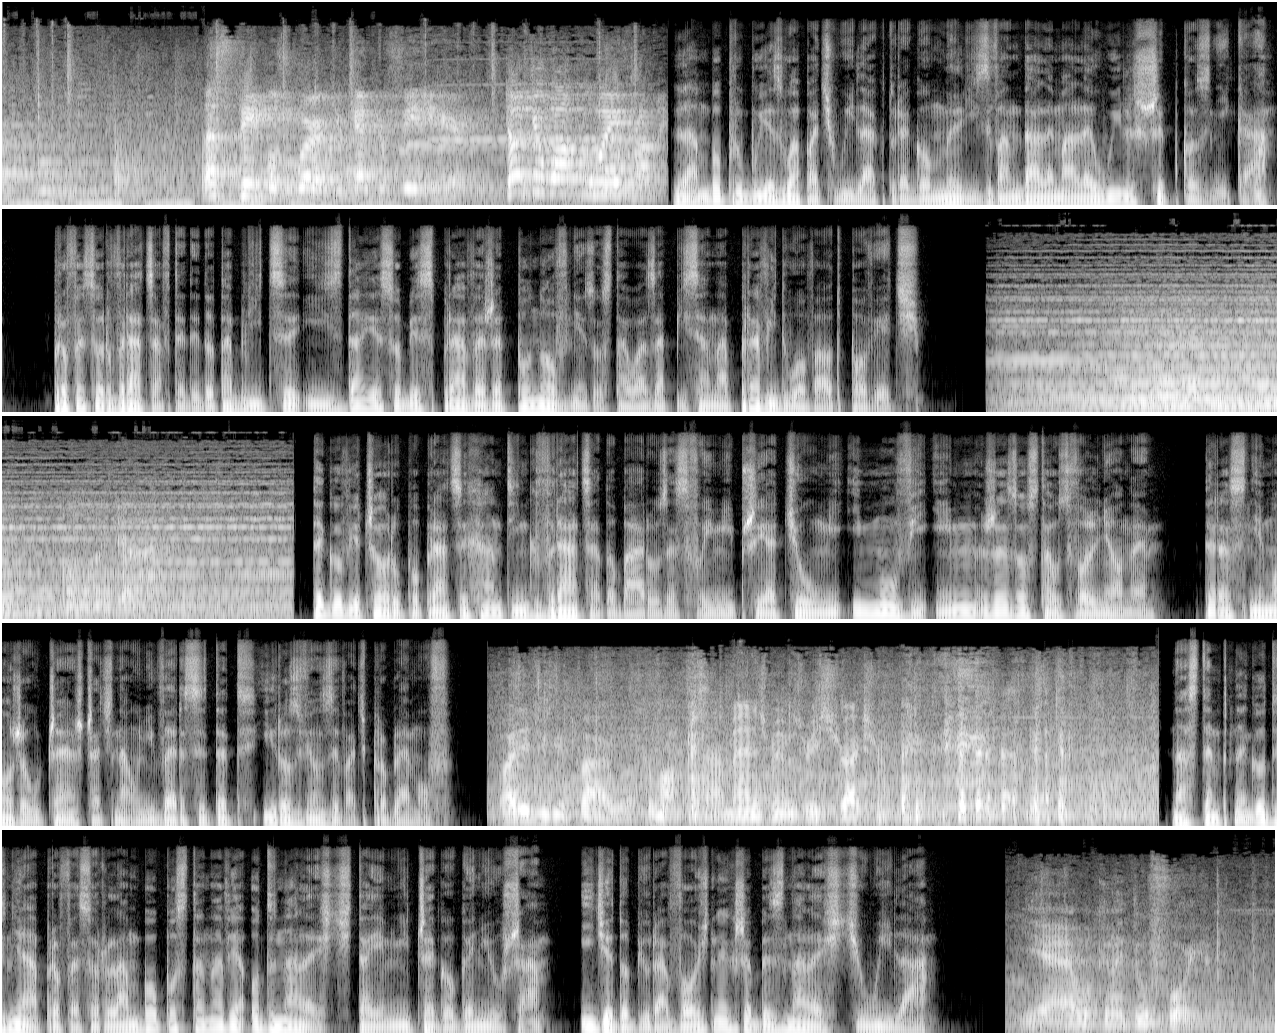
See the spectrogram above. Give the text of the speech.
Lambo próbuje złapać Willa, którego myli z wandalem, ale Will szybko znika. Profesor wraca wtedy do tablicy i zdaje sobie sprawę, że ponownie została zapisana prawidłowa odpowiedź. Tego wieczoru po pracy Hunting wraca do baru ze swoimi przyjaciółmi i mówi im, że został zwolniony. Teraz nie może uczęszczać na uniwersytet i rozwiązywać problemów. Why did you get fired, Will? Come on. Uh, management was restructuring. Następnego dnia profesor Lambo postanawia odnaleźć tajemniczego geniusza. Idzie do biura woźnych, żeby znaleźć Willa. Yeah, what can I do for you?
